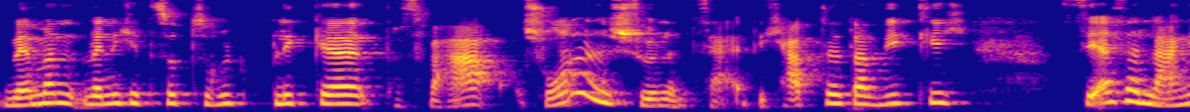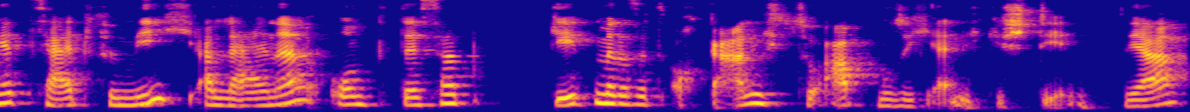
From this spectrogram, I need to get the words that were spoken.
wenn man, wenn ich jetzt so zurückblicke, das war schon eine schöne Zeit. Ich hatte da wirklich sehr, sehr lange Zeit für mich alleine und deshalb geht mir das jetzt auch gar nicht so ab, muss ich ehrlich gestehen. Ja,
